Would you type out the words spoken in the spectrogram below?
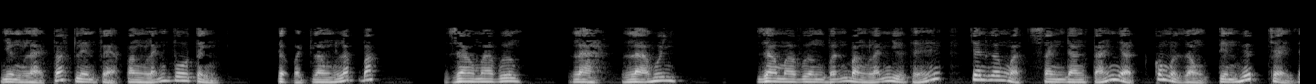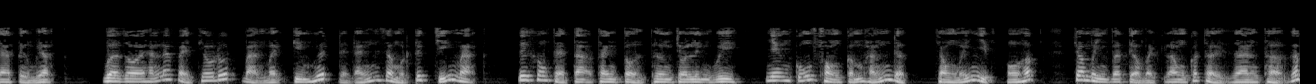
nhưng lại toát lên vẻ băng lãnh vô tình. Triệu Bạch Long lắp bắp. Giao ma vương. Là, là huynh. Giao ma vương vẫn bằng lãnh như thế, trên gương mặt xanh đang tái nhợt, có một dòng tiên huyết chảy ra từ miệng. Vừa rồi hắn đã phải thiêu đốt bản mệnh kim huyết để đánh ra một kích chí mạng, tuy không thể tạo thành tổn thương cho linh uy, nhưng cũng phòng cấm hắn được trong mấy nhịp hô hấp, cho mình và Tiểu Bạch Long có thời gian thở gấp.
